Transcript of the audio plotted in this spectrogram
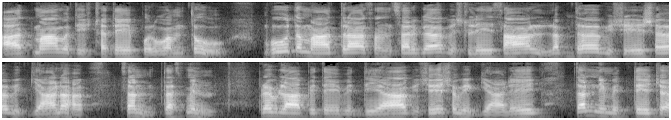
आत्मावतिष्ठते पूर्व तो भूतमात्रा संसर्ग विश्लेषालब्ध विशेष विज्ञान सन तस्मिन् प्रविलापिते विद्या विशेष विज्ञाने तन्निमित्ते च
